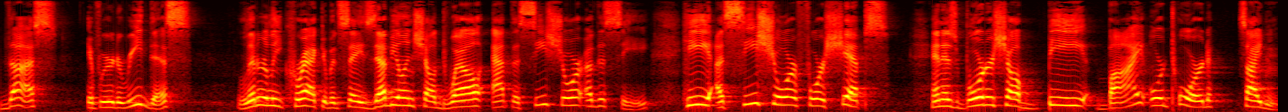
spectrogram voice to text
Thus, if we were to read this literally correct, it would say, Zebulun shall dwell at the seashore of the sea, he a seashore for ships and his border shall be by or toward Sidon.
